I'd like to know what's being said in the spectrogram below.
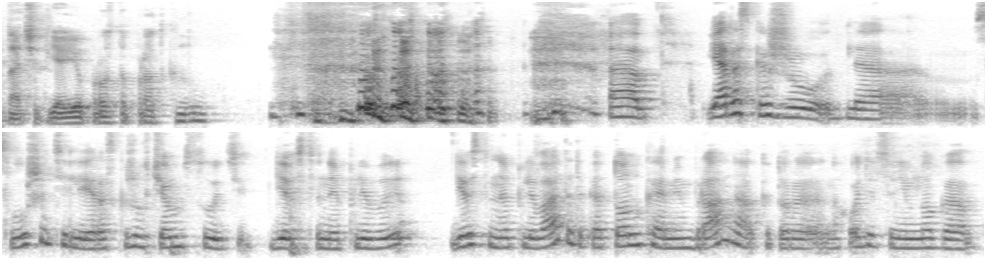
Значит, я ее просто проткнул. А, я расскажу для слушателей, расскажу, в чем суть девственной плевы. Девственная плева — это такая тонкая мембрана, которая находится немного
